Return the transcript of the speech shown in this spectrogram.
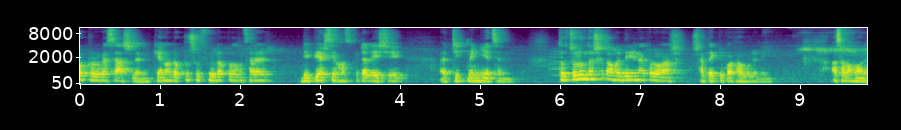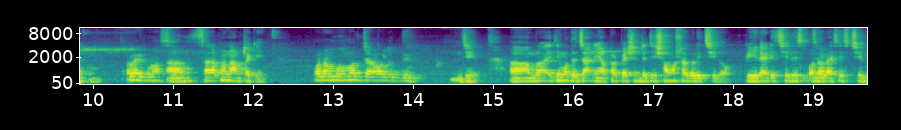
ডক্টরের কাছে আসলেন? কেন ডক্টর শফিউল্লাহ প্রধান স্যারের ডিপিআরসি হসপিটালে এসে ট্রিটমেন্ট নিয়েছেন? তো চলুন দর্শক আমরা দেরি না করে ওনার সাথে একটু কথা বলে নিই। আসসালামু আলাইকুম। ওয়ালাইকুম আসসালাম। স্যার আপনার নামটা কি? ওর নাম মোহাম্মদ জামাল উদ্দিন জি আমরা ইতিমধ্যে জানি আপনার পেশেন্টের যে সমস্যাগুলি ছিল পিএলআইডি ছিল স্পন্ডালাইসিস ছিল।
